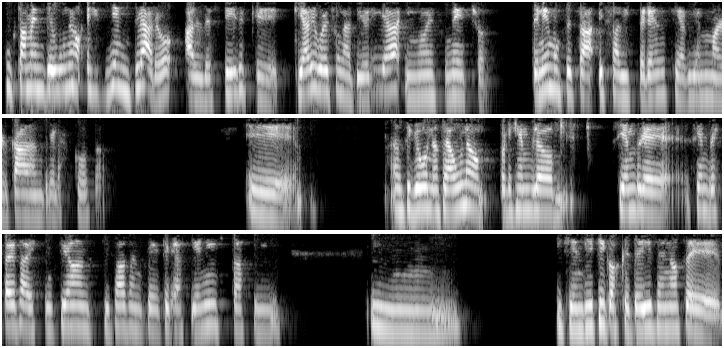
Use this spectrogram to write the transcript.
justamente uno es bien claro al decir que, que algo es una teoría y no es un hecho tenemos esa, esa diferencia bien marcada entre las cosas. Eh, así que bueno, o sea, uno, por ejemplo, siempre, siempre está esa discusión quizás entre creacionistas y, y, y científicos que te dicen, no sé,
